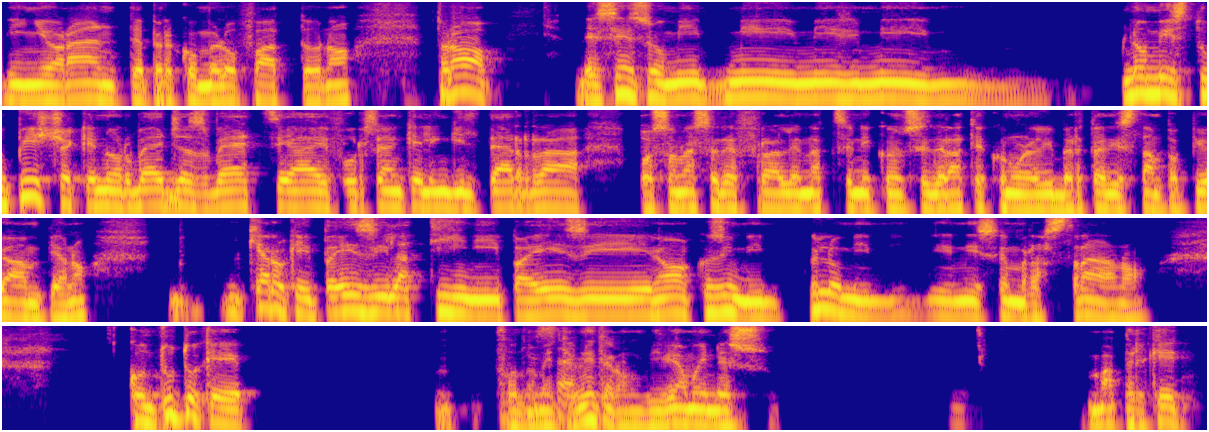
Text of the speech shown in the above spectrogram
ignorante per come l'ho fatto, no? Però, nel senso, mi, mi, mi, non mi stupisce che Norvegia, Svezia e forse anche l'Inghilterra possano essere fra le nazioni considerate con una libertà di stampa più ampia, no? Chiaro che i paesi latini, i paesi, no? Così mi, quello mi, sembra strano. Con tutto che fondamentalmente non viviamo in nessun ma perché,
